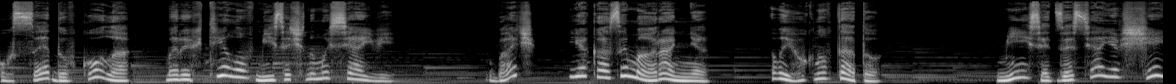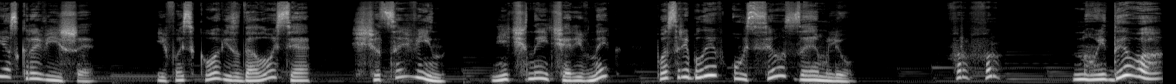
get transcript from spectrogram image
Усе довкола мерехтіло в місячному сяйві. Бач, яка зима рання. вигукнув тато. Місяць засяяв ще яскравіше, і Фоськові здалося, що це він, нічний чарівник, посріблив усю землю. Фр-фр, ну й дива,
